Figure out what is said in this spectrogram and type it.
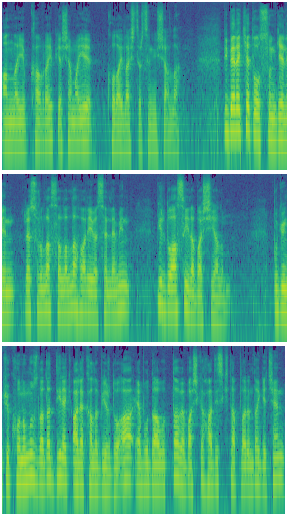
anlayıp kavrayıp yaşamayı kolaylaştırsın inşallah. Bir bereket olsun gelin Resulullah sallallahu aleyhi ve sellemin bir duasıyla başlayalım. Bugünkü konumuzla da direkt alakalı bir dua Ebu Davud'da ve başka hadis kitaplarında geçen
